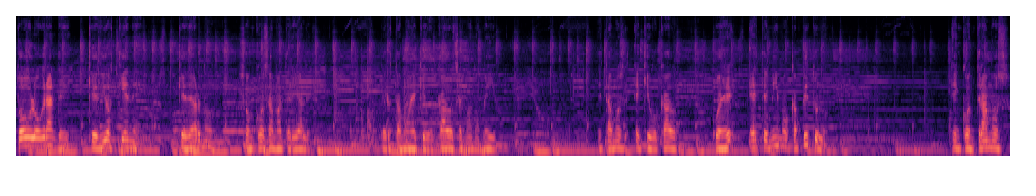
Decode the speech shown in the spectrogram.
todo lo grande que Dios tiene que darnos son cosas materiales. Pero estamos equivocados, hermanos míos. Estamos equivocados. Pues este mismo capítulo encontramos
